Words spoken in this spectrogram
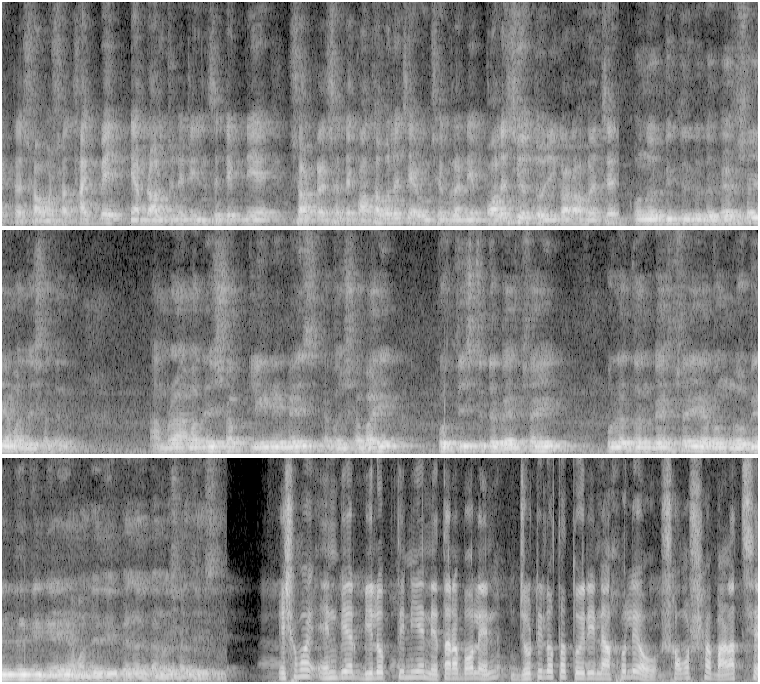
একটা সমস্যা থাকবে। আমরা অল্টারনেটিভ ইনসেন্টিভ নিয়ে সরকারের সাথে কথা বলেছি এবং সেগুলো নিয়ে পলিসিও তৈরি করা হয়েছে। কোনো বিতর্কিত ব্যবসায়ী আমাদের সাথে নেই। আমরা আমাদের সব ক্লিন ইমেজ এবং সবাই প্রতিষ্ঠিত ব্যবসায়ী। পুরাতন ব্যবসায়ী এবং নবীনদেরকে নিয়েই আমাদের এই প্যানেলটা আমরা সাজিয়েছি। এ সময় এনবিআর বিলুপ্তি নিয়ে নেতারা বলেন জটিলতা তৈরি না হলেও সমস্যা বাড়াচ্ছে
